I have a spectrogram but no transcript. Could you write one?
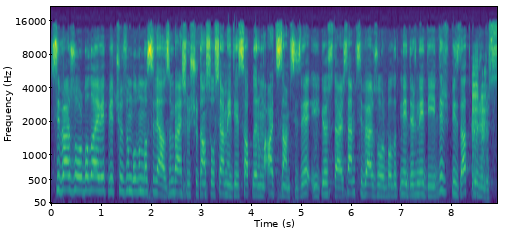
Siber zorbalığa evet bir çözüm bulunması lazım. Ben şimdi şuradan sosyal medya hesaplarımı açsam size e, göstersem siber zorbalık nedir ne değildir bizzat görürüz.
